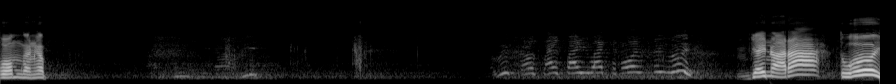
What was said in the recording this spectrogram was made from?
พร้อมกันครับ เอาไว้เอาสายไฟวัดกันน้อยมันนึงเลย ยายหนาราตัวเฮ้ย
